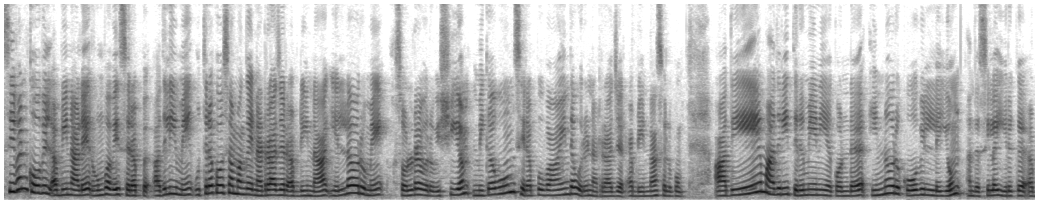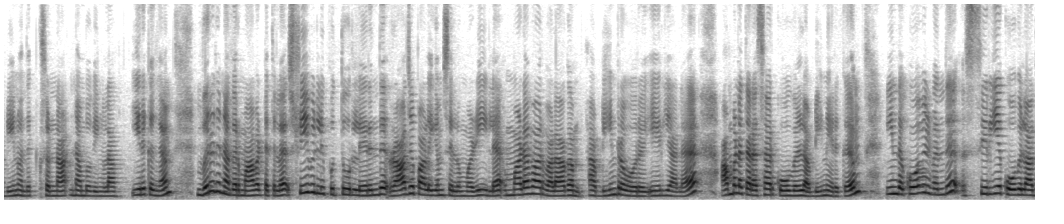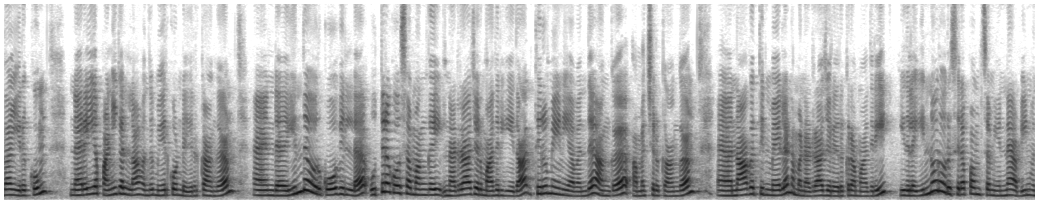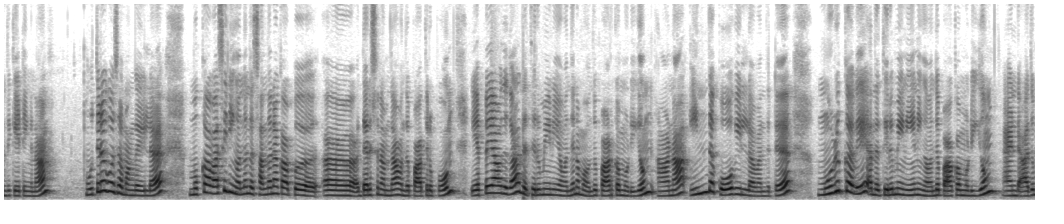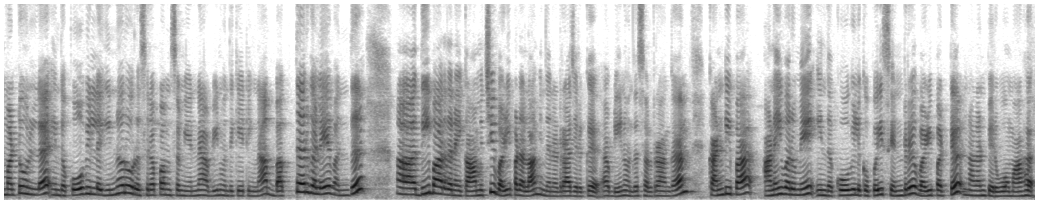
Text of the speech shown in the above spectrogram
சிவன் கோவில் அப்படின்னாலே ரொம்பவே சிறப்பு. அதுலேயுமே உத்திரகோசமங்கை நடராஜர் அப்படின்னா எல்லோருமே சொல்கிற ஒரு விஷயம் மிகவும் சிறப்பு வாய்ந்த ஒரு நடராஜர் அப்படின்னு தான் சொல்லுவோம். அதே மாதிரி திருமேனியை கொண்டு இன்னொரு கோவில்லையும் அந்த சிலை இருக்குது அப்படின்னு வந்து சொன்னால் நம்புவீங்களா? இருக்குங்க. விருதுநகர் மாவட்டத்தில் ஸ்ரீவில்லிபுத்தூர்லேருந்து ராஜபாளையம் செல்லும் வழியில் மடவார் வளாகம் அப்படின்ற ஒரு ஏரியாவில் அம்பலத்தரசார் கோவில் அப்படின்னு இருக்குது இந்த கோவில் வந்து சிறிய கோவிலாக தான் இருக்கும். நிறைய பணிகள்லாம் வந்து மேற்கொண்டு இருக்காங்க. அண்டு இந்த ஒரு கோவிலில் உத்தரகோசமங்கை நடராஜர் மாதிரியே தான் திருமேனியை வந்து அங்கே அமைச்சிருக்காங்க. நாகத்தின் மேலே நம்ம நடராஜர் இருக்கிற மாதிரி. இதில் இன்னொரு ஒரு சிறப்பம்சம் என்ன அப்படின்னு வந்து கேட்டிங்கன்னா உத்திரகோச மங்கையில் முக்கால்வாசி நீங்கள் வந்து அந்த சந்தன காப்பு தரிசனம் தான் வந்து பார்த்துருப்போம். எப்பயாவது தான் அந்த திருமேனியை வந்து நம்ம வந்து பார்க்க முடியும். ஆனால் இந்த கோவிலில் வந்துட்டு முழுக்கவே அந்த திருமேனியை நீங்கள் வந்து பார்க்க முடியும். அண்ட் அது மட்டும் இல்லை இந்த கோவிலில் இன்னொரு ஒரு சிறப்பம்சம் என்ன அப்படின்னு வந்து கேட்டிங்கன்னா பக்தர்களே வந்து தீபாரதனை காமிச்சு வழிபடலாம் இந்த நடராஜருக்கு அப்படின்னு வந்து சொல்கிறாங்க கண்டிப்பாக அனைவருமே இந்த கோவிலுக்கு போய் சென்று வழிபட்டு நலன் பெறுவோமாக.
